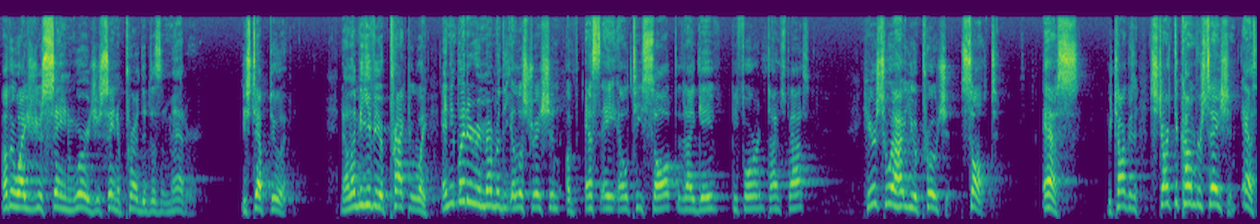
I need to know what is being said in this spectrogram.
Otherwise, you're just saying words. You're saying a prayer that doesn't matter. You step through it. Now, let me give you a practical way. Anybody remember the illustration of SALT, salt, that I gave before in times past? Here's how you approach it salt. S. You're talking, start the conversation. S.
